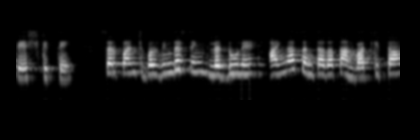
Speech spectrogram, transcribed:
ਪੇਸ਼ ਕੀਤੇ। ਸਰਪੰਚ ਬਲਵਿੰਦਰ ਸਿੰਘ ਲੱਡੂ ਨੇ ਆਈਆਂ ਸੰਗਤਾਂ ਦਾ ਧੰਨਵਾਦ ਕੀਤਾ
